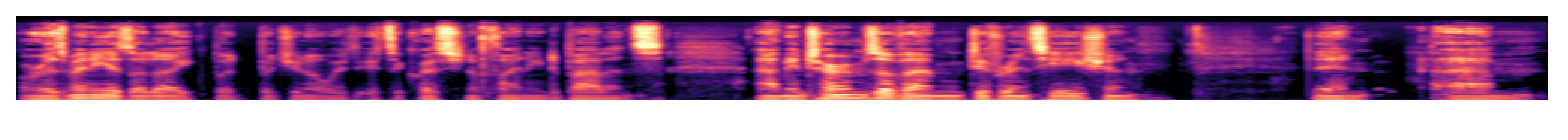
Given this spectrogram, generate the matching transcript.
or as many as I like. But but you know it, it's a question of finding the balance. Um, in terms of um differentiation, then um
